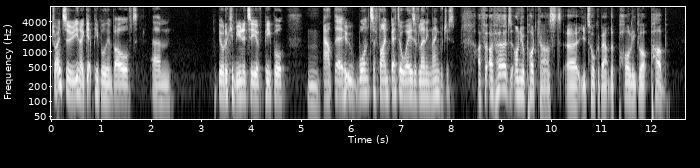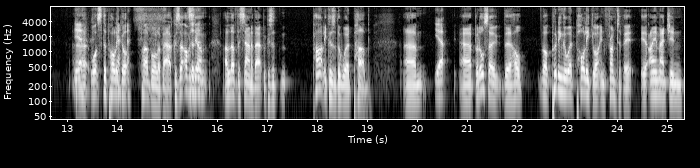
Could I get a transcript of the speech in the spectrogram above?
trying to you know get people involved, um, build a community of people. Mm. Out there who want to find better ways of learning languages. I've, I've heard on your podcast uh, you talk about the polyglot pub. Yeah. Uh, what's the polyglot pub all about? Because obviously, So I'm, I love the sound of that because of, partly because of the word pub, um, Yeah. uh, but also the whole well, putting the word polyglot in front of it. I imagine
